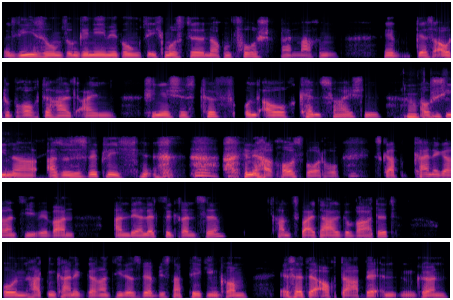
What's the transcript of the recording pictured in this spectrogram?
Visums und Genehmigungs, ich musste noch einen Vorschein machen. Das Auto brauchte halt ein chinesisches TÜV und auch Kennzeichen Ach, aus China. Also es ist wirklich eine Herausforderung. Es gab keine Garantie. Wir waren an der letzten Grenze, haben zwei Tage gewartet und hatten keine Garantie, dass wir bis nach Peking kommen. Es hätte auch da beenden können.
